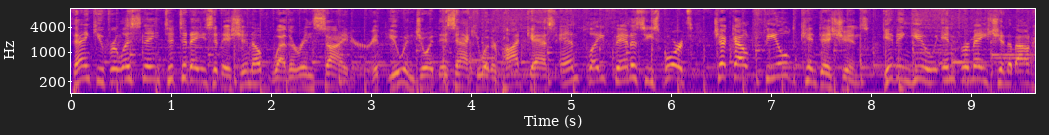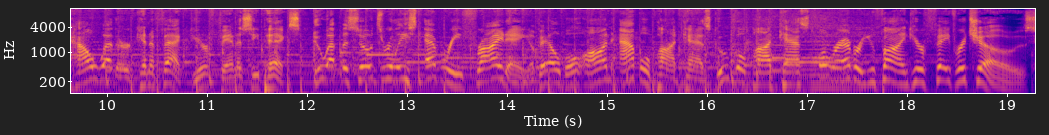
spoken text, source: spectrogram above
Thank you for listening to today's edition of Weather Insider. If you enjoyed this AccuWeather podcast and play fantasy sports, check out Field Conditions, giving you information about how weather can affect your fantasy picks. New episodes released every Friday, available on Apple Podcasts, Google Podcasts, or wherever you find your favorite shows.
